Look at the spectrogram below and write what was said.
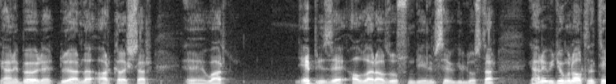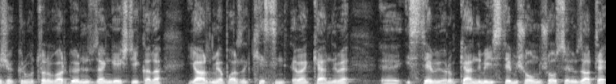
yani böyle duyarlı arkadaşlar e, var. Hepinize Allah razı olsun diyelim sevgili dostlar. Yani videomun altında teşekkür butonu var. Gönlünüzden geçtiği kadar yardım yaparsanız kesinlikle ben kendime e, istemiyorum. Kendimi istemiş olmuş olsaydım zaten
